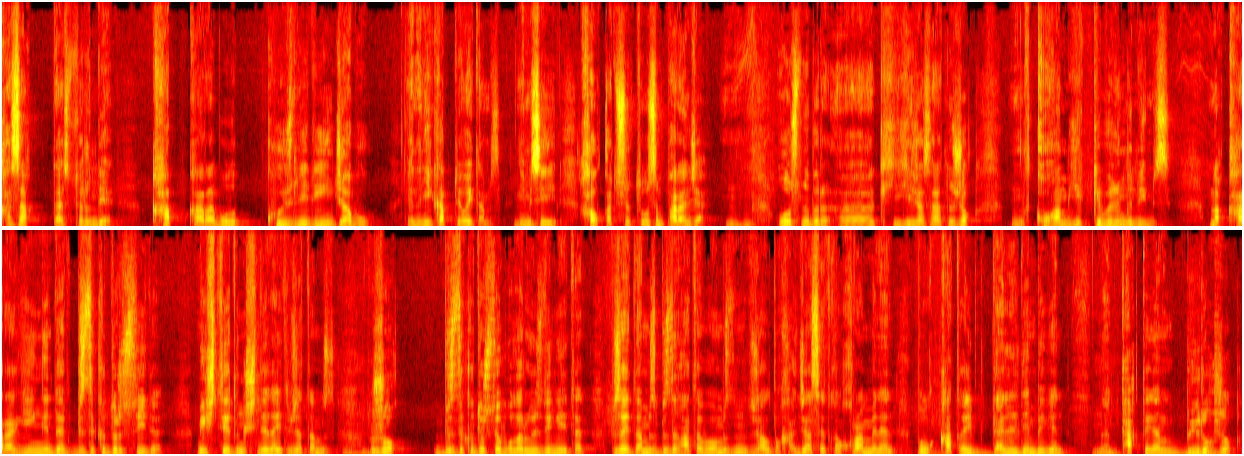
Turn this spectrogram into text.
қазақ дәстүрінде қап қара болып көзіне дейін жабу. Енді никап деп айтамыз? Немесе халыққа түсінікті болсын паранжа. Осыны бір ә, жасыратыны жоқ. Қоғам екіге бөлінген дейміз. Мына қара киінгендер біздікі дұрыс дейді. Мешіттердің ішінде де айтып жатамыз. Жоқ біздікі дұрыс деп олар өз деңгейін айтады. Біз айтамыз біздің ата бабамыздың жалпы жасы айтқан құранменен бұл қатый дәлелденбеген тақ деген бұйрық жоқ.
